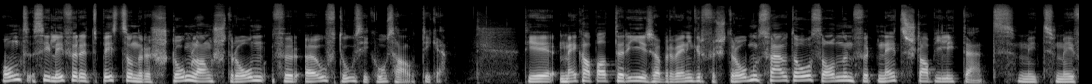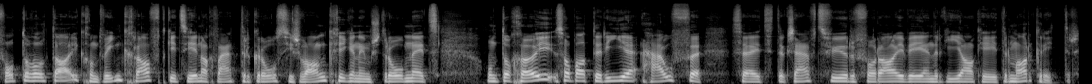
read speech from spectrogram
und sie liefert bis zu einer Stunde lang Strom für 11.000 Haushaltungen. Die Megabatterie ist aber weniger für Stromausfall da, sondern für die Netzstabilität. Mit mehr Photovoltaik und Windkraft gibt es je nach Wetter grosse Schwankungen im Stromnetz. Und da können so Batterien helfen, sagt der Geschäftsführer von AEW Energie AG, der Mark Ritter.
